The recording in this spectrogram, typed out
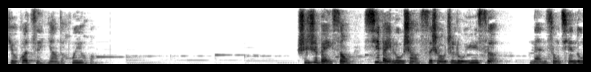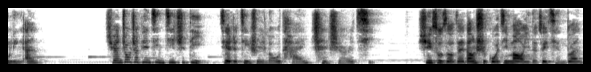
有过怎样的辉煌。时至北宋，西北路上丝绸之路淤塞；南宋迁都临安，泉州这片进击之地，借着近水楼台趁势而起，迅速走在当时国际贸易的最前端。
